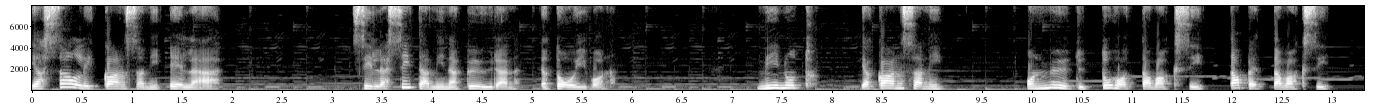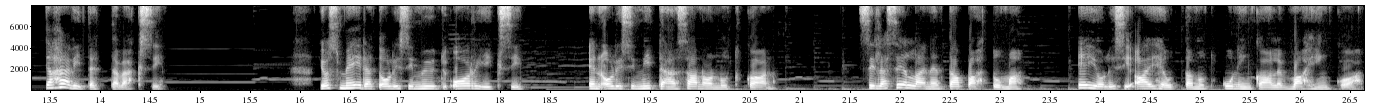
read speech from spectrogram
ja salli kansani elää sillä sitä minä pyydän ja toivon. Minut ja kansani on myyty tuhottavaksi, tapettavaksi ja hävitettäväksi. Jos meidät olisi myyty orjiksi, en olisi mitään sanonutkaan, sillä sellainen tapahtuma ei olisi aiheuttanut kuninkaalle vahinkoa.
